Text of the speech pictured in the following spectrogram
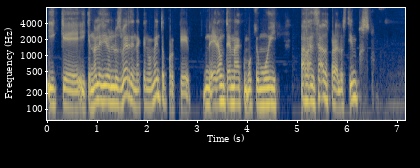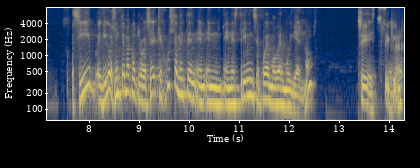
y que, y que no le dieron luz verde en aquel momento porque era un tema como que muy avanzado para los tiempos. Sí, eh, digo, es un tema controversial que justamente en, en- streaming se puede mover muy bien, ¿no? Sí, Este, sí, claro.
